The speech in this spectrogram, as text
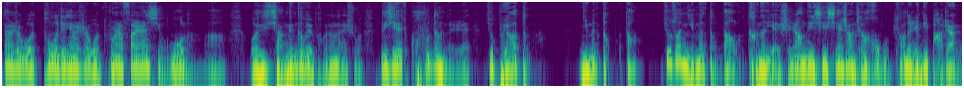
但是我通过这件事，我突然幡然醒悟了啊！我想跟各位朋友来说，那些苦等的人就不要等了，你们等不到。就算你们等到了，可能也是让那些先上车后补票的人给霸占了。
